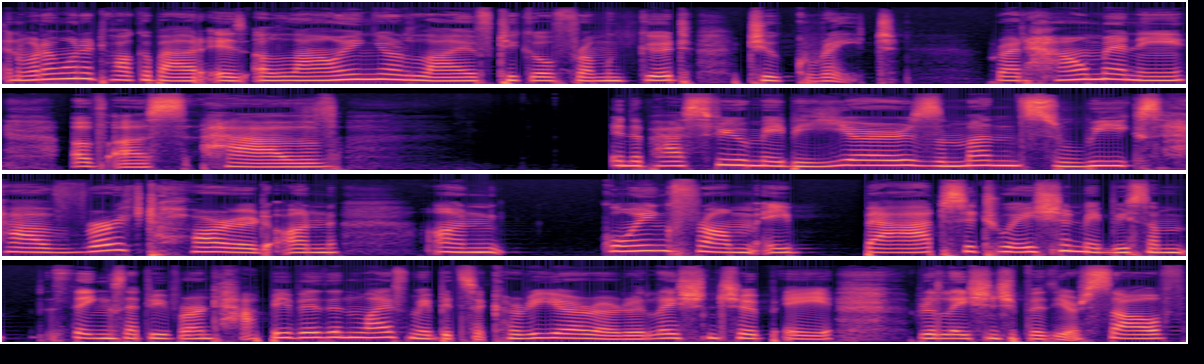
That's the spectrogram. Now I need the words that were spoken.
And what I want to talk about is allowing your life to go from good to great, right? How many of us have in the past few maybe years, months, weeks have worked hard on on going from a bad situation, maybe some things that we weren't happy with in life, maybe it's a career, a relationship, a relationship with yourself,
